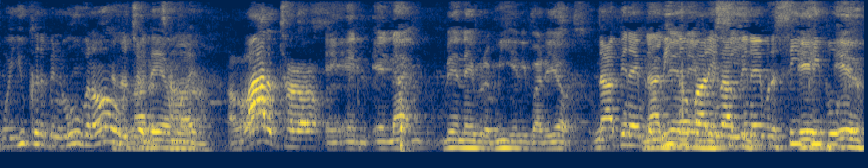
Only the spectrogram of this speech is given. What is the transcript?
where you could have been moving on And with your damn life. A lot of time. And, and and not being able to meet anybody else. Not being able to meet nobody, not see- being able to see if, people. If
